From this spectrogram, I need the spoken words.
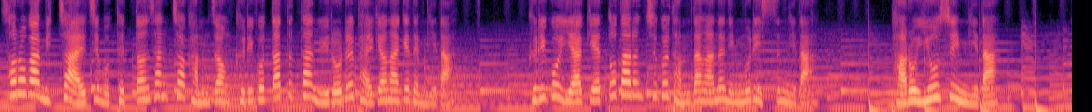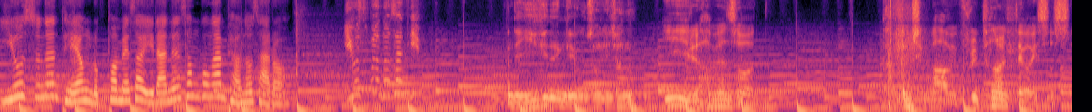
서로가 미처 알지 못했던 상처 감정 그리고 따뜻한 위로를 발견하게 됩니다. 그리고 이야기의 또 다른 축을 담당하는 인물이 있습니다. 바로 이호수입니다. 이호수는 대형 로펌에서 일하는 성공한 변호사로 이호수 변호사님 근데 이기는 게 우선이잖아. 이 일을 하면서 가끔씩 마음이 불편할 때가 있었어.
